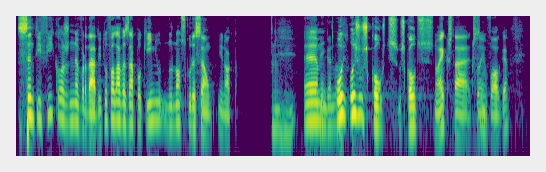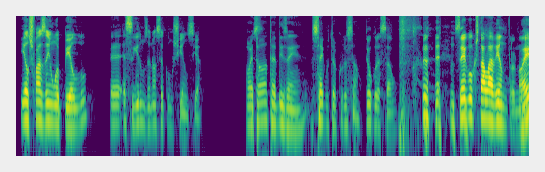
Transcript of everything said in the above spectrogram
Santifica-os na verdade. E tu falavas há pouquinho no nosso coração, Enoque. Uhum. Um, hoje, hoje, os coaches, os coaches, não é, que, está, que estão Sim. em voga, eles fazem um apelo uh, a seguirmos a nossa consciência. Ou então até dizem, segue o teu coração. Teu coração. segue o que está lá dentro, não é?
